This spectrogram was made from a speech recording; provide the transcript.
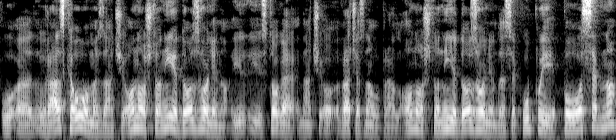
U, uh, razlika u ovome, znači, ono što nije dozvoljeno, i, i stoga, znači, vraća se na ovo pravilo, ono što nije dozvoljeno da se kupuje posebno,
